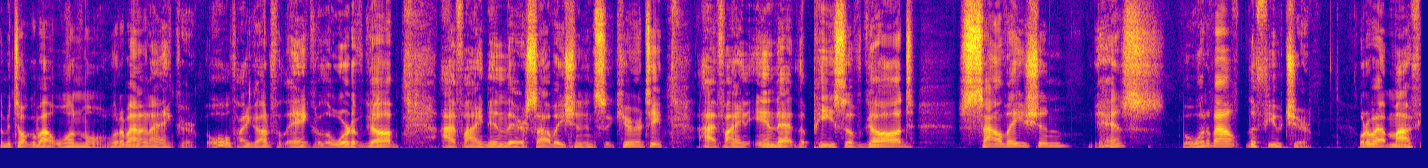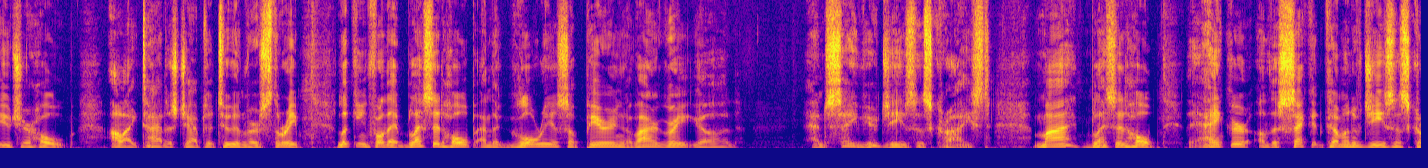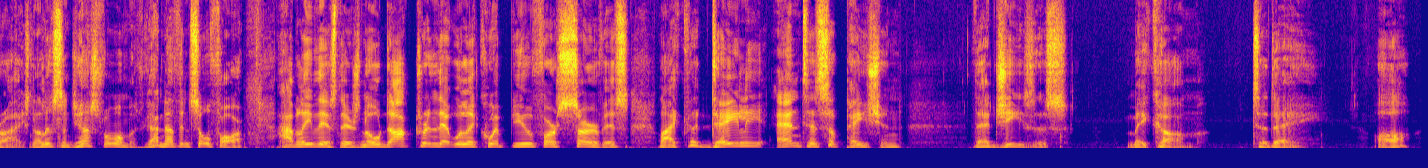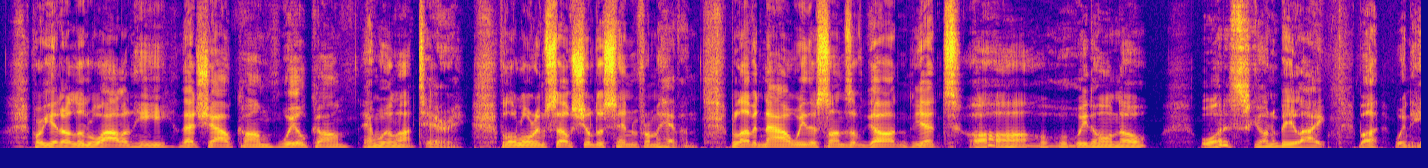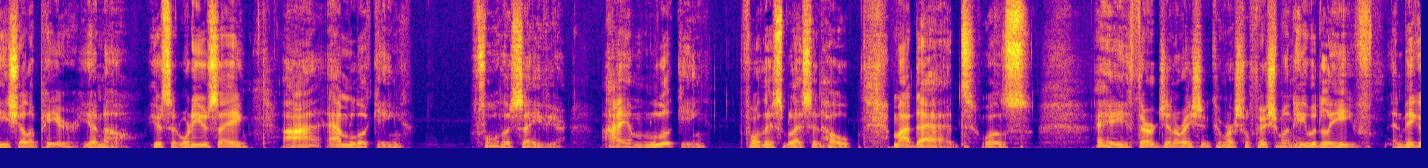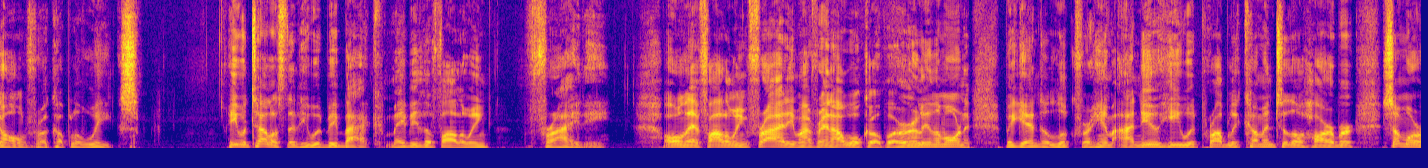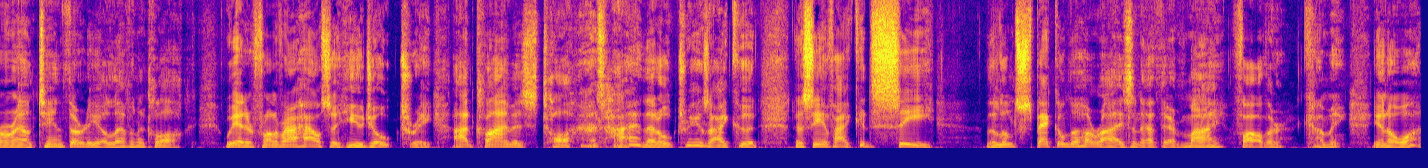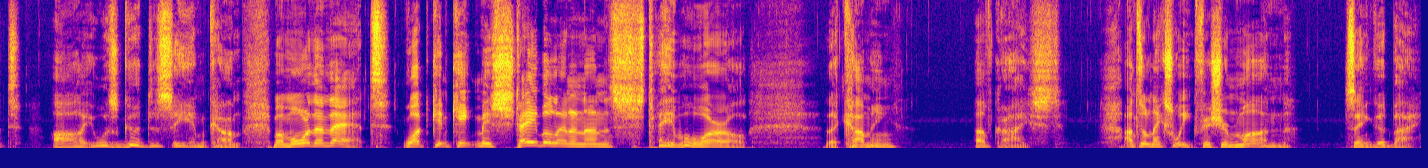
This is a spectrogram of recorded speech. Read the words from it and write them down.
Let me talk about one more. What about an anchor? Oh, thank God for the anchor, the Word of God. I find in there salvation and security. I find in that the peace of God. Salvation, yes, but what about the future? What about my future hope? I like Titus chapter 2 and verse 3, looking for that blessed hope and the glorious appearing of our great God and Savior Jesus Christ. My blessed hope, the anchor of the second coming of Jesus Christ. Now listen just for a moment. Got nothing so far. I believe this there's no doctrine that will equip you for service like the daily anticipation that Jesus may come today. Oh, for yet a little while, and he that shall come will come and will not tarry. For the Lord himself shall descend from heaven. Beloved, now we the sons of God, yet, oh, we don't know what it's going to be like. But when he shall appear, you know. You said, What are you saying? I am looking for the Savior. I am looking for this blessed hope. My dad was a third generation commercial fisherman. He would leave and be gone for a couple of weeks. He would tell us that he would be back maybe the following Friday. On that following Friday, my friend, I woke up early in the morning, began to look for him. I knew he would probably come into the harbor somewhere around 10:30, 11 o'clock. We had in front of our house a huge oak tree. I'd climb as tall, as high in that oak tree as I could to see if I could see the little speck on the horizon out there. My father coming. You know what? Ah, it was good to see him come. But more than that, what can keep me stable in an unstable world? The coming of Christ. Until next week, Fisher Munn saying goodbye.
